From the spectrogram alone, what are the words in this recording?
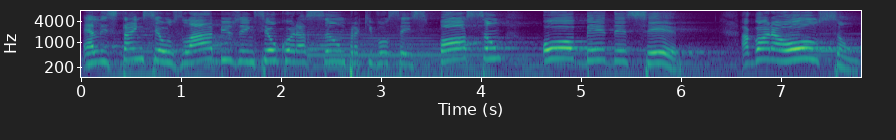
Ela está em seus lábios em seu coração para que vocês possam obedecer. Agora ouçam.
